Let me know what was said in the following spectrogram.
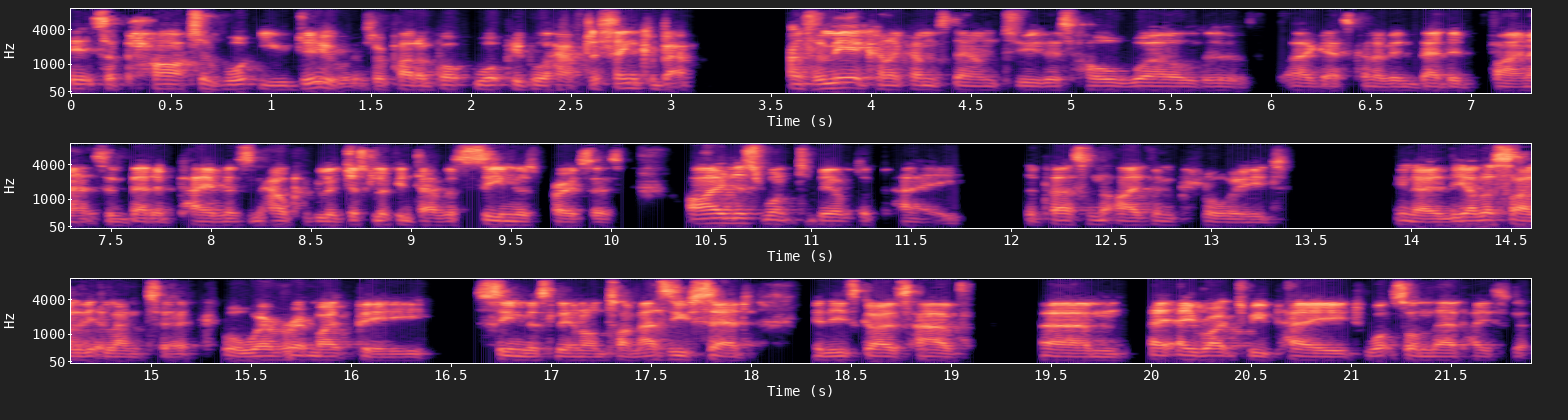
it's a part of what you do. It's a part of what, what people have to think about. And for me, it kind of comes down to this whole world of, I guess, kind of embedded finance, embedded payments, and how people are just looking to have a seamless process. I just want to be able to pay the person that I've employed, you know, the other side of the Atlantic or wherever it might be, seamlessly and on time. As you said, these guys have um, a, a, right to be paid. What's on their payslip?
